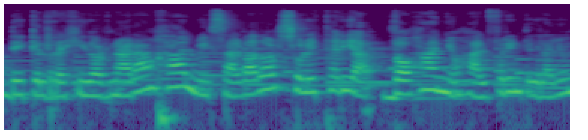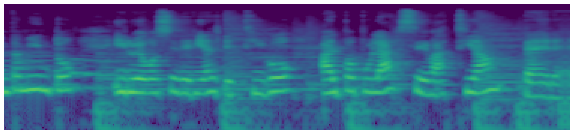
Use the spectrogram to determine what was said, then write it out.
de que el regidor naranja, Luis Salvador, solo estaría dos años al frente del ayuntamiento y luego cedería el testigo al popular Sebastián Pérez.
